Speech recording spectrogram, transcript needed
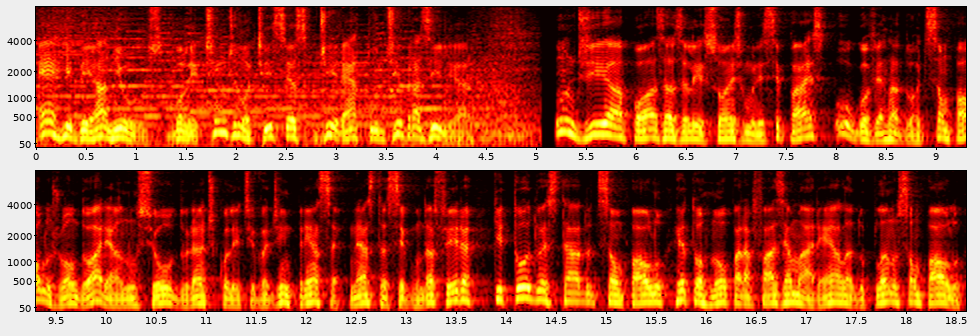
RBA News, Boletim de Notícias, direto de Brasília. Um dia após as eleições municipais, o governador de São Paulo, João Dória, anunciou durante coletiva de imprensa, nesta segunda-feira, que todo o estado de São Paulo retornou para a fase amarela do Plano São Paulo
